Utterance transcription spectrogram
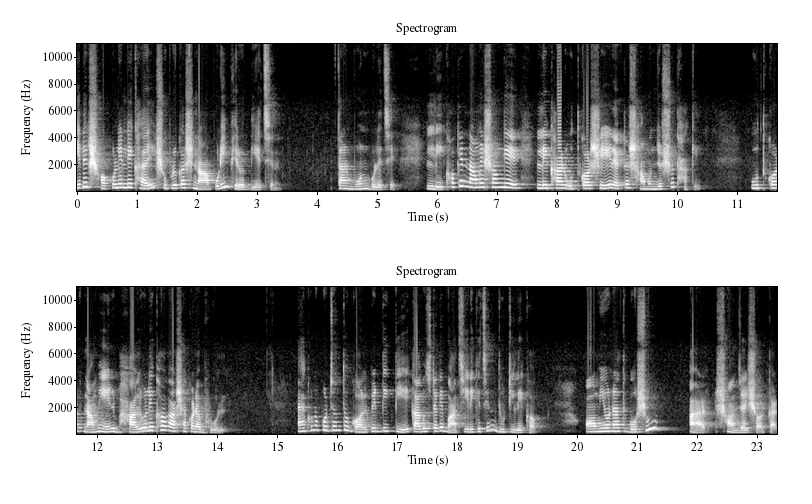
এদের সকলের লেখায় সুপ্রকাশ না পড়েই ফেরত দিয়েছেন। তার মন বলেছে, লেখকের নামের সঙ্গে লেখার উৎকর্ষের একটা সামঞ্জস্য থাকে। উৎকট নামের ভালো লেখক আশা করা ভুল। এখনও পর্যন্ত গল্পের দিক দিয়ে কাগজটাকে বাঁচিয়ে রেখেছেন দুটি লেখক, অমিয়নাথ বসু আর সঞ্জয় সরকার।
